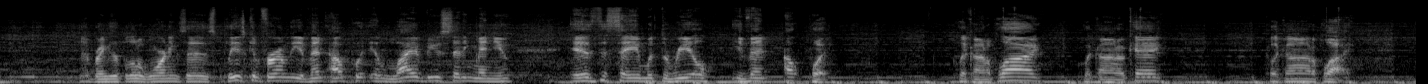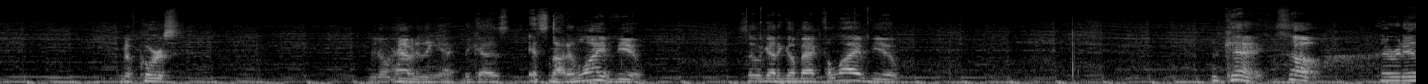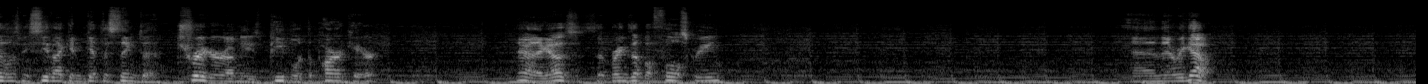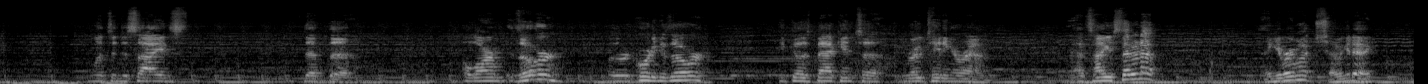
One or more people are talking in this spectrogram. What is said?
That brings up a little warning says, please confirm the event output in live view setting menu is the same with the real event output. Click on apply, click on OK, click on apply. And of course, we don't have anything yet because it's not in live view. So we got to go back to live view. Okay, so there it is. Let me see if I can get this thing to trigger on these people at the park here. There that goes. So it brings up a full screen. And there we go. Once it decides that the alarm is over, or the recording is over, it goes back into rotating around. That's how you set it up. Thank you very much. Have a good day.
